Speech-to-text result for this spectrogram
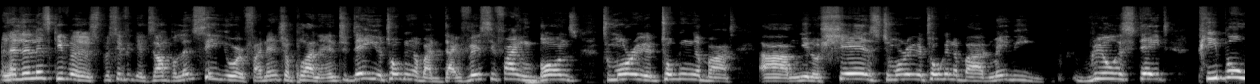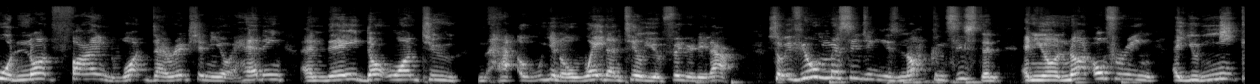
let, us give a specific example. Let's say you're a financial planner, and today you're talking about diversifying bonds. Tomorrow you're talking about, um, you know, shares. Tomorrow you're talking about maybe real estate. People would not find what direction you're heading, and they don't want to, you know, wait until you've figured it out. So if your messaging is not consistent and you're not offering a unique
